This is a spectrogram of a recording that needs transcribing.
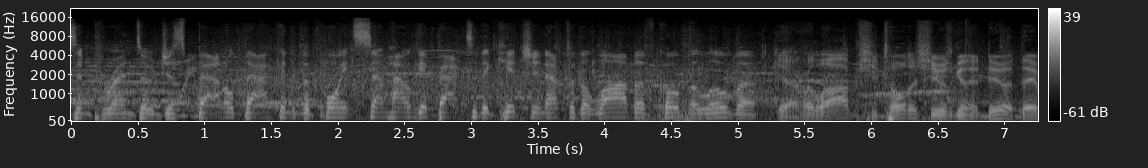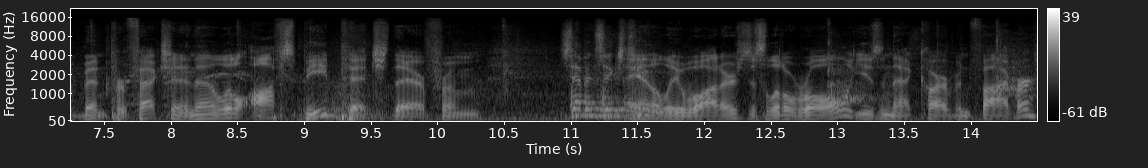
Waters and Parenteau just battled back into the point, somehow get back to the kitchen after the lob of Kovalova. Yeah, her lob, she told us she was going to do it. They've been perfection. And then a little off-speed pitch there from Seven, six, two. Anna Leigh Waters. Just a little roll using that carbon fiber.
